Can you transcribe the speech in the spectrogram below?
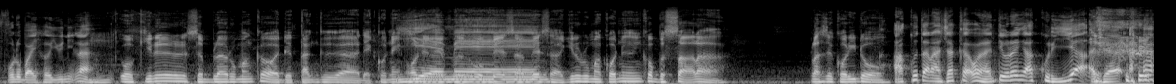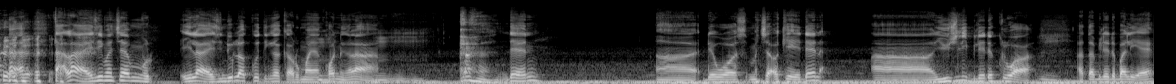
follow by her unit lah. Hmm. Oh kira sebelah rumah kau ada tangga lah That connect all Yeah, the level Oh man. best lah best lah. Kira rumah corner ni kau besar lah Plus the koridor Aku tak nak cakap lah Nanti orang ingat aku riak aja. tak lah As in macam Yelah as in dulu aku tinggal kat rumah yang corner lah hmm. hmm, hmm. Then uh, There was Macam okay Then uh, Usually bila dia keluar hmm. Atau bila dia balik eh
